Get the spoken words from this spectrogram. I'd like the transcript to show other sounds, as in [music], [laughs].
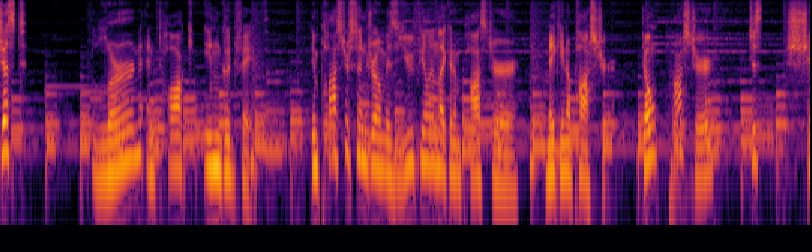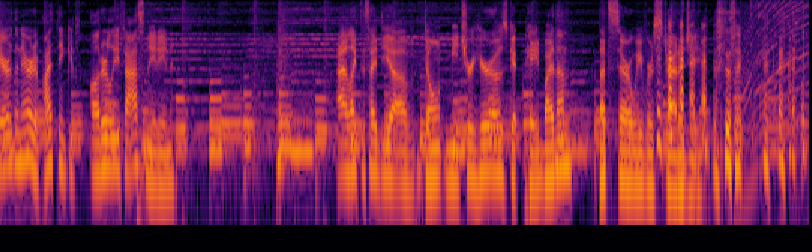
just learn and talk in good faith. Imposter syndrome is you feeling like an imposter making a posture. Don't posture, just share the narrative. I think it's utterly fascinating. I like this idea of don't meet your heroes, get paid by them. That's Sarah Weaver's strategy. [laughs] [laughs]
